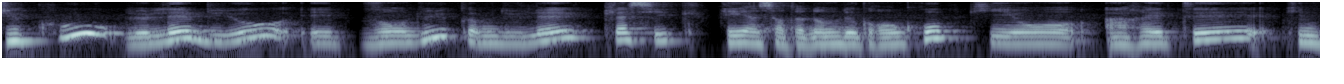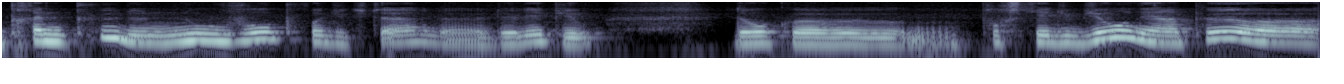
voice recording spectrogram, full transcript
Du coup, le lait bio est vendu comme du lait classique. Et un certain nombre de grands groupes qui ont arrêté, qui ne prennent plus de nouveaux producteurs de, lait bio. Donc, euh, pour ce qui est du bio, on est un peu euh.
